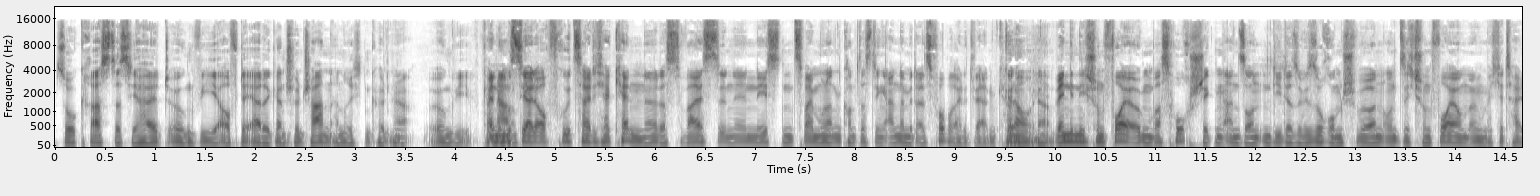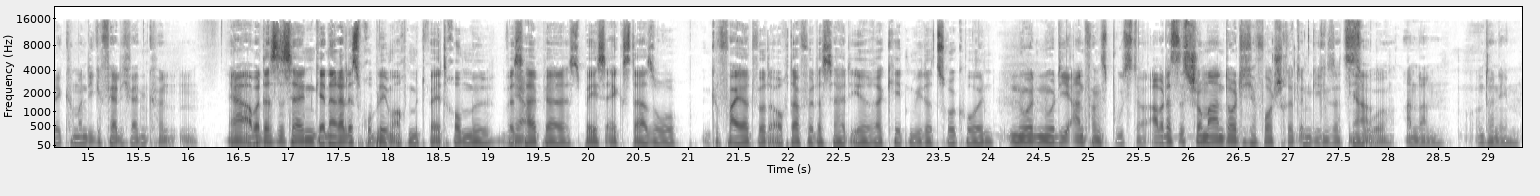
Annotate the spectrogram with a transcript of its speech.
so krass, dass sie halt irgendwie auf der Erde ganz schön Schaden anrichten können. Ja. Irgendwie. Keine du musst die halt auch frühzeitig erkennen, ne? dass du weißt, in den nächsten zwei Monaten kommt das Ding an, damit alles vorbereitet werden kann. Genau, ja. Wenn die nicht schon vorher irgendwas hochschicken an Sonden, die da sowieso rumschwören und sich schon vorher um irgendwelche Teile kümmern, die gefährlich werden könnten. Ja, aber das ist ja ein generelles Problem auch mit Weltraummüll, weshalb ja, SpaceX da so gefeiert wird, auch dafür, dass sie halt ihre Raketen wieder zurückholen. Nur, nur die Anfangsbooster. Aber das ist schon mal ein deutlicher Fortschritt im Gegensatz Ja. zu anderen Unternehmen.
